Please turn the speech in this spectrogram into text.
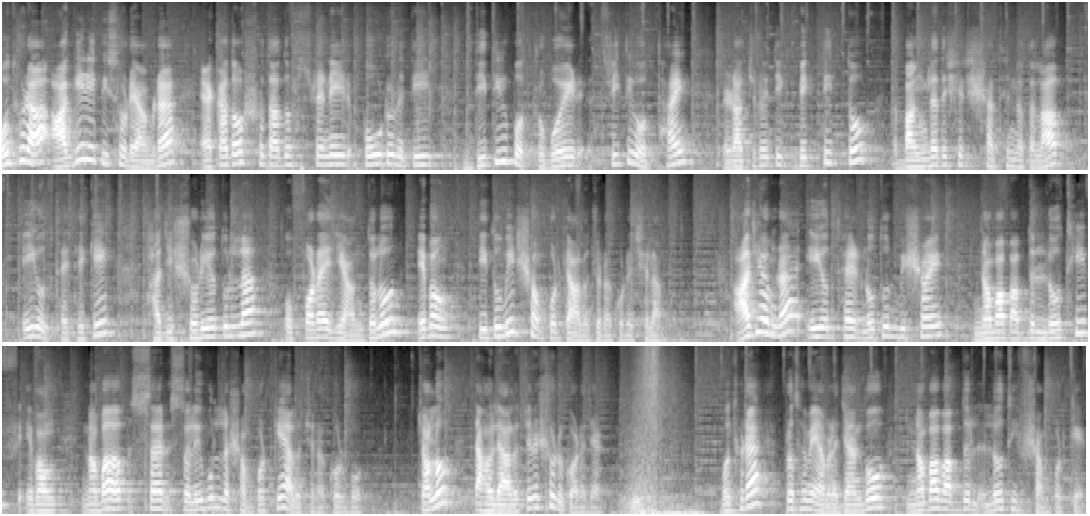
বন্ধুরা, আগের এপিসোডে আমরা একাদশ দ্বাদশ শ্রেণির পৌরনীতি দ্বিতীয় পত্র বইয়ের তৃতীয় অধ্যায়, রাজনৈতিক ব্যক্তিত্ব, বাংলাদেশের স্বাধীনতা লাভ, এই অধ্যায় থেকে হাজি শরীয়তুল্লাহ ও ফরাইজি আন্দোলন এবং তিতুমির সম্পর্কে আলোচনা করেছিলাম। আজ আমরা এই অধ্যায়ের নতুন বিষয়ে নবাব আব্দুল লতিফ এবং নবাব স্যার সলিমুল্লাহ সম্পর্কে আলোচনা করব। চলো তাহলে আলোচনা শুরু করা যাক। বন্ধুরা, প্রথমে আমরা জানব নবাব আব্দুল লতিফ সম্পর্কে।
